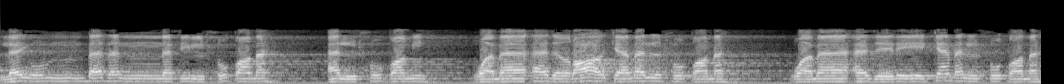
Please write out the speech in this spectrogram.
لينبذن في الحطمة الحطمة وما أدراك ما الحطمة وما أدريك ما الحطمة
